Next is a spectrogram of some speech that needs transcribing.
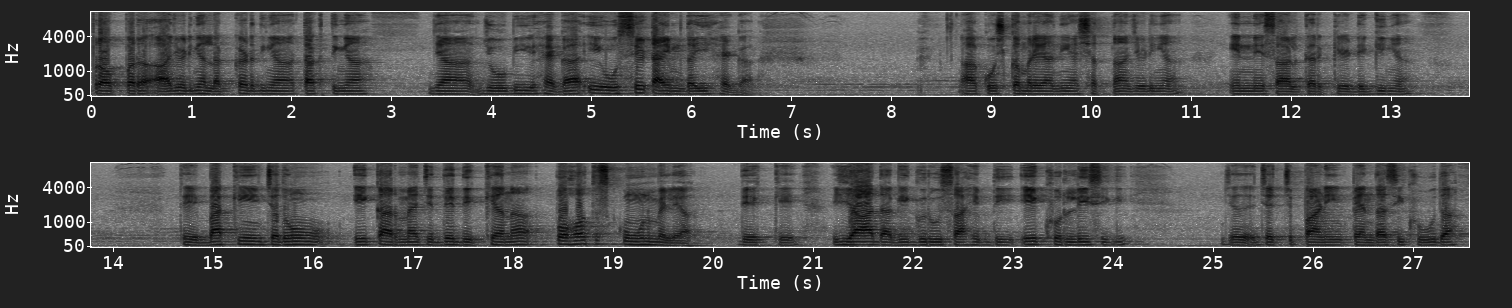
ਪ੍ਰੋਪਰ ਆ ਜਿਹੜੀਆਂ ਲੱਕੜ ਦੀਆਂ ਤਖਤੀਆਂ ਜਾਂ ਜੋ ਵੀ ਹੈਗਾ, ਇਹ ਉਸੇ ਟਾਈਮ ਦਾ ਹੀ ਹੈਗਾ। ਆ ਕੁਝ ਕਮਰਿਆਂ ਦੀਆਂ ਛੱਤਾਂ ਜਿਹੜੀਆਂ ਇੰਨੇ ਸਾਲ ਕਰਕੇ ਡਿੱਗੀਆਂ। ਤੇ ਬਾਕੀ ਜਦੋਂ ਇਹ ਘਰ ਮੈਂ ਜਿੱਦੇ ਦੇਖਿਆ ਨਾ ਬਹੁਤ ਸਕੂਨ ਮਿਲਿਆ ਦੇਖ ਕੇ। ਯਾਦ ਆ ਗਈ ਗੁਰੂ ਸਾਹਿਬ ਦੀ, ਇਹ ਖੁਰਲੀ ਸੀਗੀ, ਜ- ਜਿਹ 'ਚ ਪਾਣੀ ਪੈਂਦਾ ਸੀ ਖੂਹ ਦਾ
